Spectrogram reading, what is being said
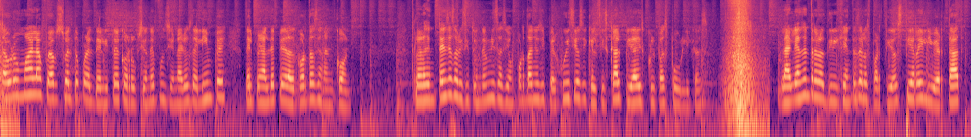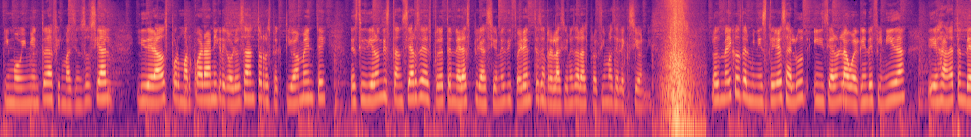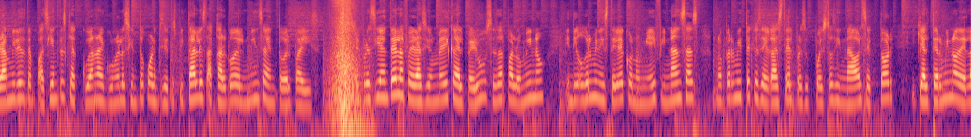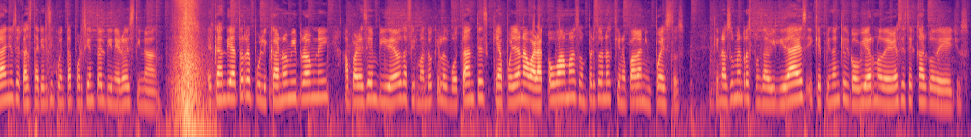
Tauro Humala fue absuelto por el delito de corrupción de funcionarios del INPE del penal de Piedras Gordas en Ancón. Tras la sentencia solicitó indemnización por daños y perjuicios y que el fiscal pida disculpas públicas. La alianza entre los dirigentes de los partidos Tierra y Libertad y Movimiento de Afirmación Social, liderados por Marco Arán y Gregorio Santos respectivamente, decidieron distanciarse después de tener aspiraciones diferentes en relaciones a las próximas elecciones. Los médicos del Ministerio de Salud iniciaron la huelga indefinida y dejarán de atender a miles de pacientes que acudan a alguno de los 147 hospitales a cargo del MINSA en todo el país. El presidente de la Federación Médica del Perú, César Palomino, indicó que el Ministerio de Economía y Finanzas no permite que se gaste el presupuesto asignado al sector y que al término del año se gastaría el 50% del dinero destinado. El candidato republicano Mitt Romney aparece en videos afirmando que los votantes que apoyan a Barack Obama son personas que no pagan impuestos, que no asumen responsabilidades y que piensan que el gobierno debe hacerse cargo de ellos.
